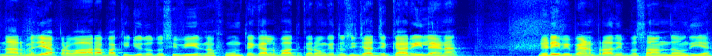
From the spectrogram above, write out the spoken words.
ਨਰਮ ਜਿਹਾ ਪਰਿਵਾਰ ਆ। ਬਾਕੀ ਜਦੋਂ ਤੁਸੀਂ ਵੀਰ ਨਾਲ ਫੋਨ ਤੇ ਗੱਲਬਾਤ ਕਰੋਗੇ, ਤੁਸੀਂ ਜੱਜ ਕਰ ਹੀ ਲੈਣਾ। ਜਿਹੜੀ ਵੀ ਭੈਣ ਭਰਾ ਦੀ ਪਸੰਦ ਆਉਂਦੀ ਹੈ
